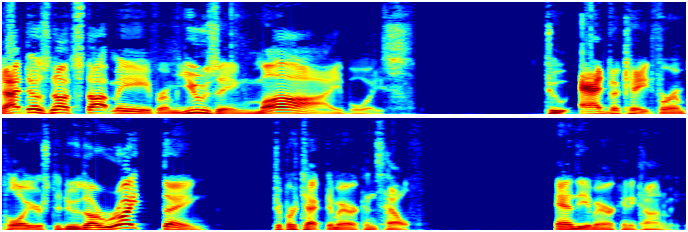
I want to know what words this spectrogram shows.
That does not stop me from using my voice to advocate for employers to do the right thing to protect Americans' health and the American economy.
